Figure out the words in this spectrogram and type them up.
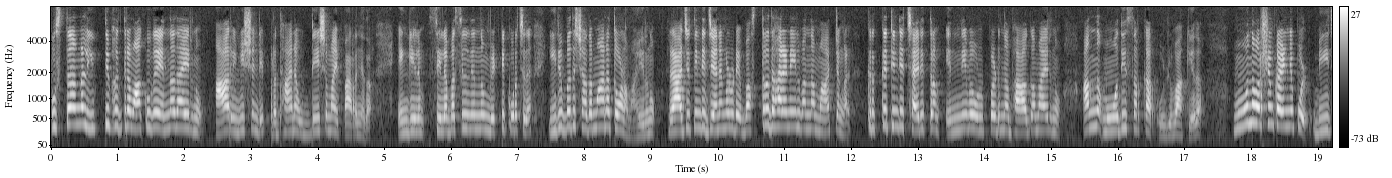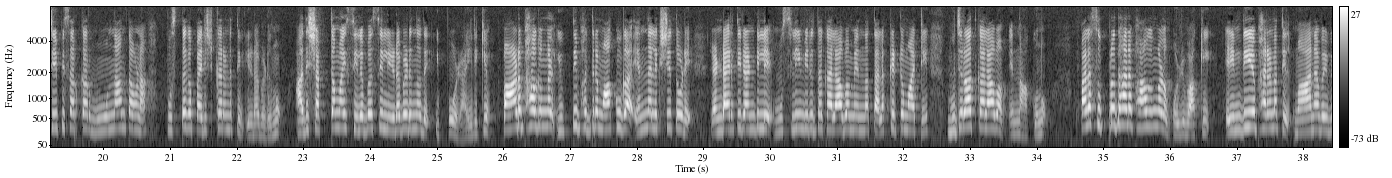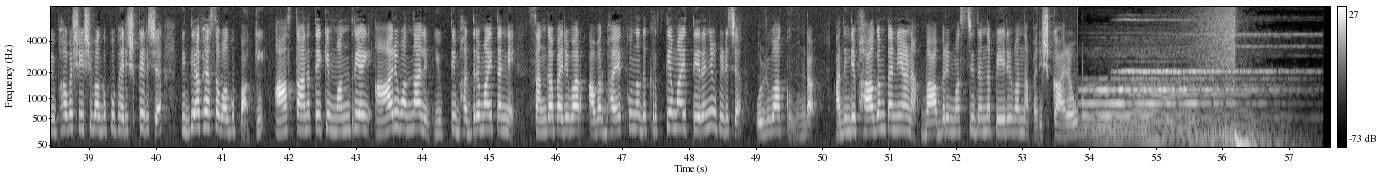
പുസ്തകങ്ങൾ യുക്തിഭദ്രമാക്കുക എന്നതായിരുന്നു ആ റിവിഷന്റെ പ്രധാന ഉദ്ദേശമായി പറഞ്ഞത്. എങ്കിലും സിലബസിൽ നിന്നും വെട്ടിക്കുറച്ചത് ഇരുപത് ശതമാനത്തോളമായിരുന്നു. രാജ്യത്തിന്റെ ജനങ്ങളുടെ വസ്ത്രധാരണയിൽ വന്ന മാറ്റങ്ങൾ ക്രിക്കറ്റിന്റെ ചരിത്രം എന്നിവ ഉൾപ്പെടുന്ന ഭാഗമായിരുന്നു അന്ന് മോദി സർക്കാർ ഒഴിവാക്കിയത്. മൂന്ന് വർഷം കഴിഞ്ഞപ്പോൾ ബി ജെ പി സർക്കാർ മൂന്നാം തവണ പുസ്തക പരിഷ്കരണത്തിൽ ഇടപെടുന്നു. അതിശക്തമായി സിലബസിൽ ഇടപെടുന്നത് ഇപ്പോഴായിരിക്കും. പാഠഭാഗങ്ങൾ യുക്തിഭദ്രമാക്കുക എന്ന ലക്ഷ്യത്തോടെ രണ്ടായിരത്തി രണ്ടിലെ മുസ്ലിം വിരുദ്ധ കലാപം എന്ന തലക്കെട്ട് മാറ്റി ഗുജറാത്ത് കലാപം എന്നാക്കുന്നു. പല സുപ്രധാന ഭാഗങ്ങളും ഒഴിവാക്കി. എൻ ഡി എ ഭരണത്തിൽ മാനവ വിഭവശേഷി വകുപ്പ് പരിഷ്കരിച്ച് വിദ്യാഭ്യാസ വകുപ്പാക്കി. ആ സ്ഥാനത്തേക്ക് മന്ത്രിയായി ആരു വന്നാലും യുക്തിഭദ്രമായി തന്നെ സംഘപരിവാർ അവർ ഭയക്കുന്നത് കൃത്യമായി തിരഞ്ഞു പിടിച്ച് ഒഴിവാക്കുന്നുണ്ട്. അതിന്റെ ഭാഗം തന്നെയാണ് ബാബറി മസ്ജിദ് എന്ന പേരിൽ വന്ന പരിഷ്കാരവും.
